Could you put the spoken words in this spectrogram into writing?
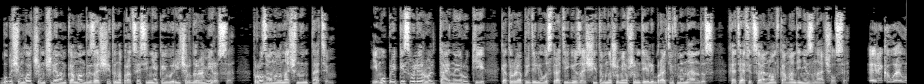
будучи младшим членом команды защиты на процессе некоего Ричарда Рамиреса, прозванного «Ночным Татем». Ему приписывали роль тайной руки, которая определила стратегию защиты в нашумевшем деле братьев Менендес, хотя официально он в команде не значился. Эрик Лайл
